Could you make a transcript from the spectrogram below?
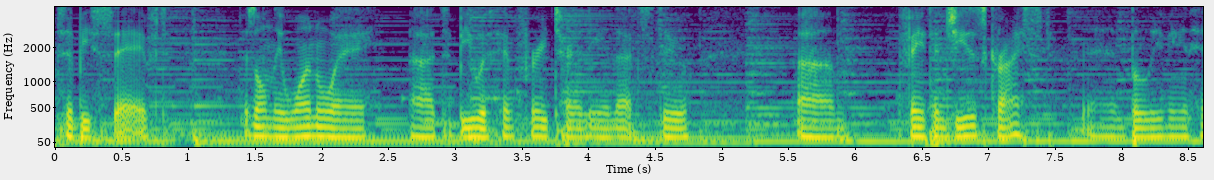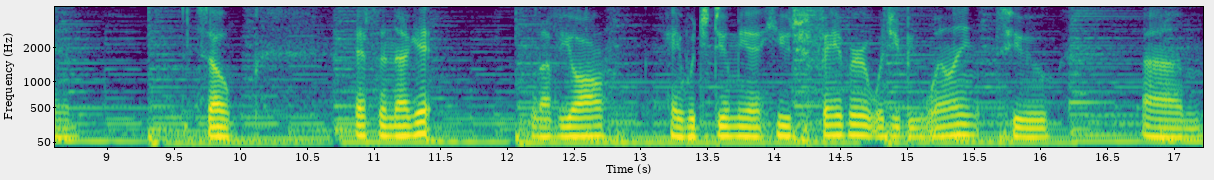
to be saved, there's only one way uh, to be with him for eternity, and that's through um, faith in Jesus Christ and believing in Him. So that's the nugget. Love you all. Hey, would you do me a huge favor? Would you be willing to um,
